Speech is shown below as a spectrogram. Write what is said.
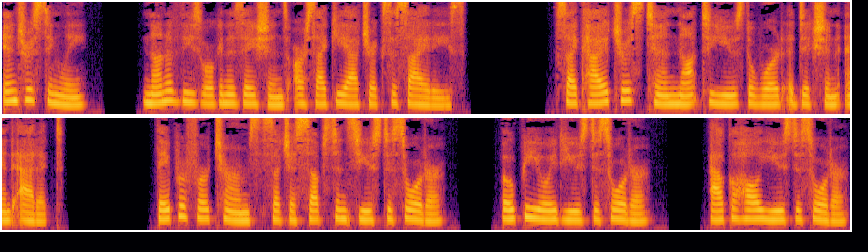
Interestingly, none of these organizations are psychiatric societies. Psychiatrists tend not to use the word addiction and addict. They prefer terms such as substance use disorder, opioid use disorder, alcohol use disorder.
